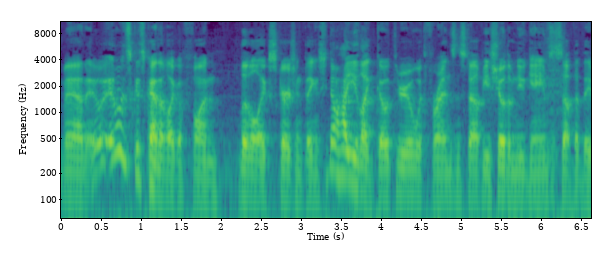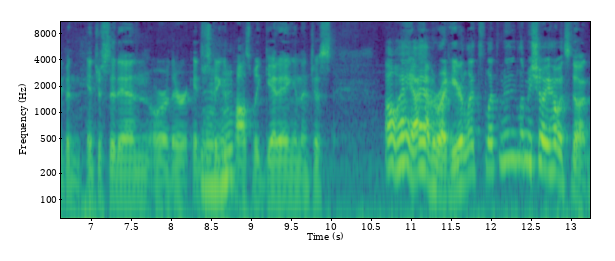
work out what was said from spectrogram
Man, it, it was just kind of like a fun little excursion things. You know how you like go through with friends and stuff. You show them new games and stuff that they've been interested in or they're interested Mm-hmm. in possibly getting, and then just, oh hey, I have it right here. Let's let me let me show you how it's done.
